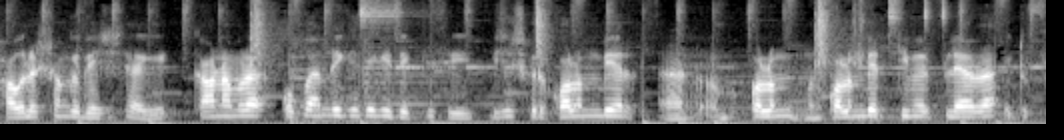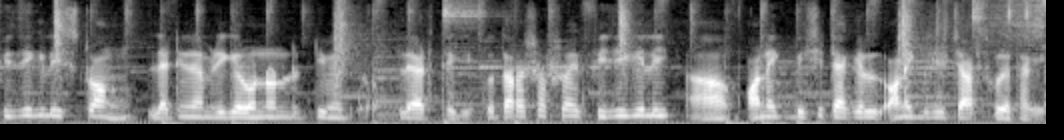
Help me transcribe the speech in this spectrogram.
ফাউলের সঙ্গে বেশি থাকে। কারণ আমরা কোপা আমেরিকা থেকে দেখতেছি, বিশেষ করে কলম্বিয়ার কলম্বিয়ার টিমের প্লেয়াররা একটু ফিজিক্যালি স্ট্রং ল্যাটিন আমেরিকার অন্য অন্য টিমের প্লেয়ার থেকে। তো তারা সবসময় ফিজিক্যালি অনেক বেশি ট্যাকেল অনেক বেশি চার্জ করে থাকে।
